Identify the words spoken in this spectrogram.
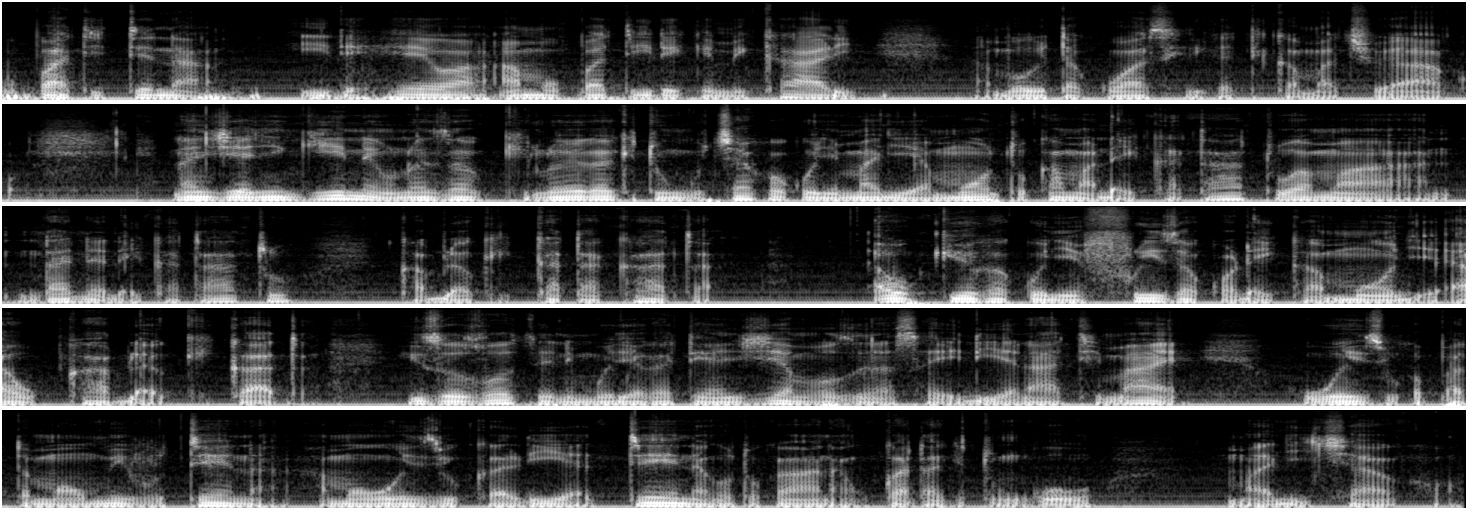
upati tena ile hewa ama upati ile kemikali ambayo itakuathiri katika macho yako. Na njia nyingine, unaweza ukiloweka kitunguu chako kwenye maji ya moto kama dakika tatu ama ndani ya dakika tatu kabla ya au ukiweka kwenye freezer kwa dakika moja au kabla ya ukikata. Hizo zote ni moja kati ya njia ambazo zinasaidia, na hatimaye huwezi ukapata maumivu tena ama huwezi ukalia tena kutokana na kukata kitunguu maji chako.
